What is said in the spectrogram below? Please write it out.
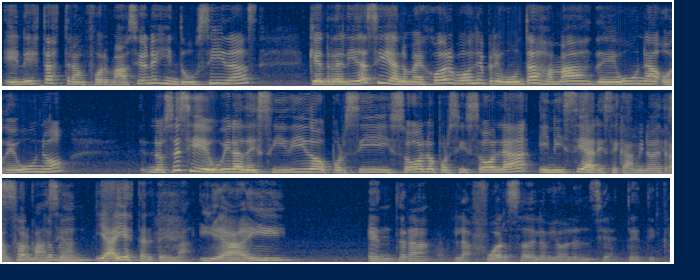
en estas transformaciones inducidas, que en realidad si a lo mejor vos le preguntas a más de una o de uno, no sé si hubiera decidido por sí solo, por sí sola, iniciar ese camino de transformación. Y ahí está el tema. Y ahí entra la fuerza de la violencia estética.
